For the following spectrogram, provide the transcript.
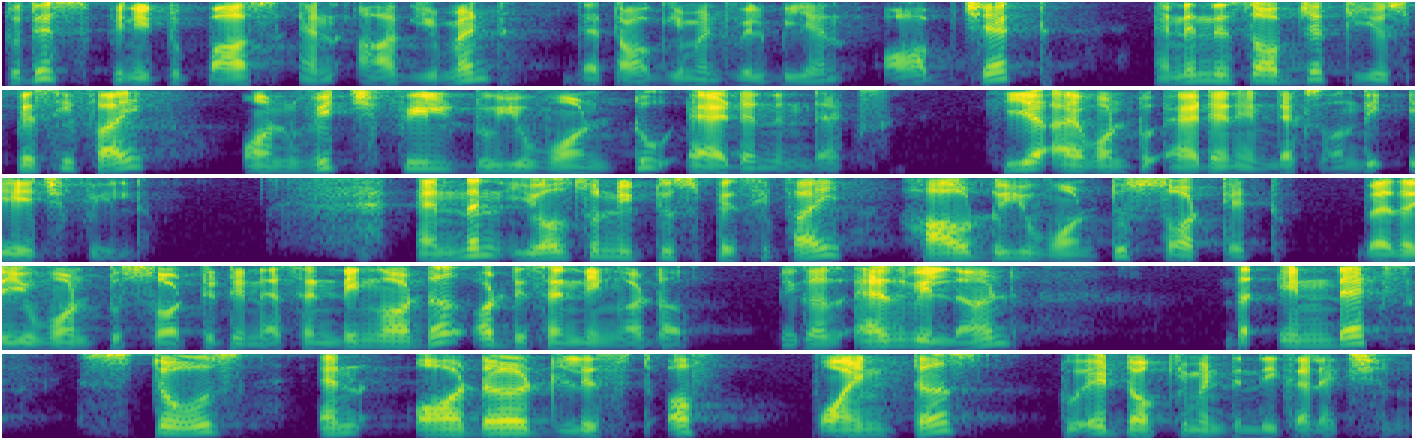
To this, we need to pass an argument. That argument will be an object. And in this object, you specify on which field do you want to add an index. Here, I want to add an index on the age field. And then you also need to specify how do you want to sort it, whether you want to sort it in ascending order or descending order. Because as we learned, the index stores an ordered list of pointers to a document in the collection.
